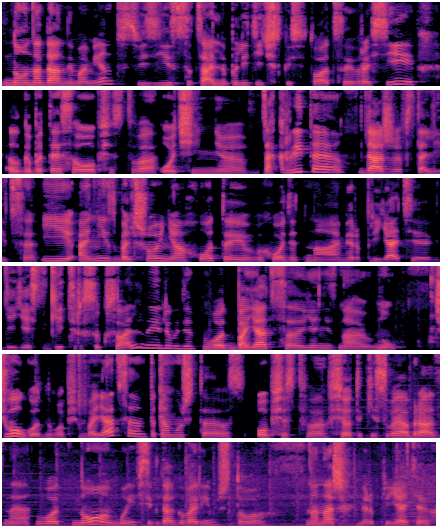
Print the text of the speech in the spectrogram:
но на данный момент в связи с социально-политической ситуацией в России ЛГБТ-сообщество очень э, закрытое, даже в столице, и они с большой неохотой выходят на мероприятия, где есть гетеросексуальные люди. Вот, боятся, я не знаю, ну, чего угодно, в общем, бояться, потому что общество все-таки своеобразное. Вот. Но мы всегда говорим, что на наших мероприятиях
